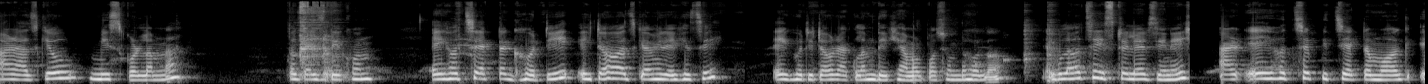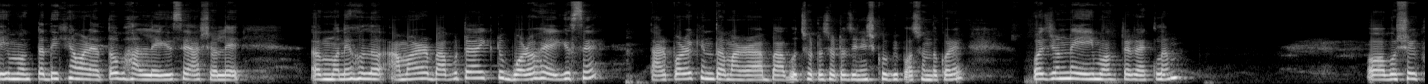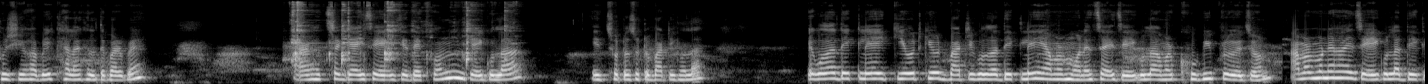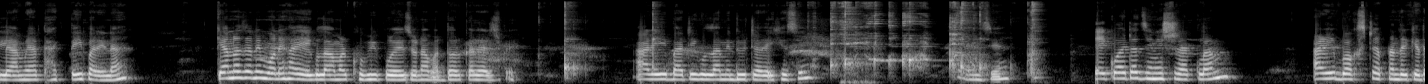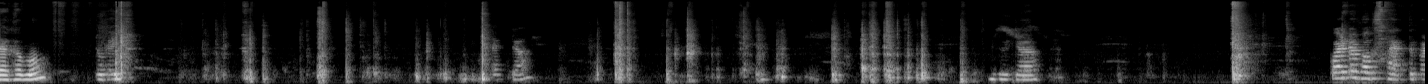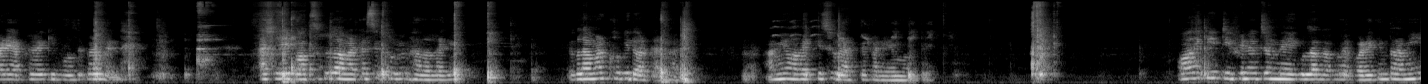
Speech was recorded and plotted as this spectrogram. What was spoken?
আর আজকেও মিস করলাম না। তো গাইজ দেখুন, এই হচ্ছে একটা ঘটি এইটাও আজকে আমি রেখেছি। এই ঘটিটাও রাখলাম, দেখে আমার পছন্দ হলো। এগুলো হচ্ছে স্টিলের জিনিস। আর এই হচ্ছে পিচ্ছে একটা মগ। এই মগটা দেখে আমার এত ভালো লেগেছে আসলে। মনে হলো আমার বাবুটা একটু বড় হয়ে গেছে, তারপরে কিন্তু আমার বাবু ছোট ছোট জিনিস খুবই পছন্দ করে। ওই জন্য এই মগটা রাখলাম। ও অবশ্যই খুশি হবে, খেলা খেলতে পারবে। আর হচ্ছে গাইছে এই যে দেখুন যেগুলা এই ছোট ছোট বাটিগুলা, এগুলা দেখলে, এই কিউট কিউট বাটিগুলা দেখলেই আমার মনে চায় যে এগুলো আমার খুবই প্রয়োজন। আমার মনে হয় যে এগুলা দেখলে আমি আর থাকতেই পারি না। কেন জানি মনে হয় এগুলো আমার খুবই প্রয়োজন, আমার দরকারে আসবে। আর এই বাটিগুলো আমি দুইটা রেখেছি। এই যে, এই কয়টা জিনিস রাখলাম। আর এই বক্সটা আপনাদেরকে দেখাবো। একটা। দুইটা। কয়টা বক্স থাকতে পারে, আপনারা কি বলতে পারবেন? আসলে এই বক্সগুলো আমার কাছে খুবই ভালো লাগে। এগুলো আমার খুবই দরকার হয়। আমি অনেক কিছু রাখতে পারি এর মধ্যে। অনেকেই টিফিনের জন্য এগুলা ব্যবহার করে, কিন্তু আমি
